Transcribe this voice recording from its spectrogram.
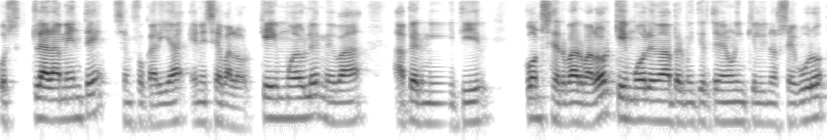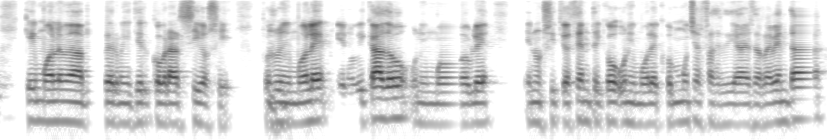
pues claramente se enfocaría en ese valor. ¿Qué inmueble me va a permitir conservar valor? ¿Qué inmueble me va a permitir tener un inquilino seguro? ¿Qué inmueble me va a permitir cobrar sí o sí? Pues un inmueble bien ubicado, un inmueble en un sitio céntrico, un inmueble con muchas facilidades de reventa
